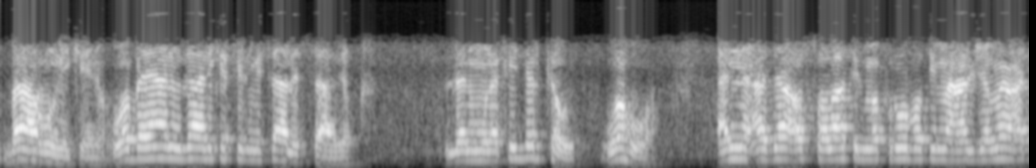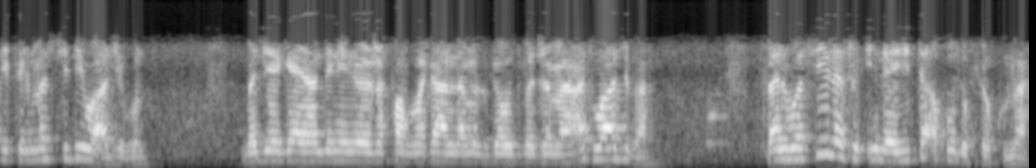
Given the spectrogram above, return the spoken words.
باروني كينو. وبيان ذلك في المثال السابق. لن منكدر كوي وهو أن أداء الصلاة المفروضة مع الجماعة في المسجد واجب. بجي عندني نوجه فرض كان لمزقود بجماعة واجبة. فالوسيلة إليه تأخذ حكمه.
